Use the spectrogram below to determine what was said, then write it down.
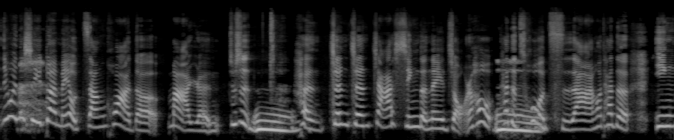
因为那是一段没有脏话的骂人，就是嗯，很真真扎心的那一种。然后他的措辞啊，然后他的音。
